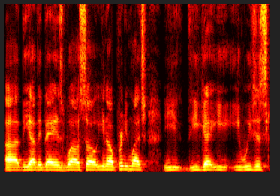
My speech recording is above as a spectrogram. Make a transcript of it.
uh, the other day as well. So you know pretty much you you get you, you we just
